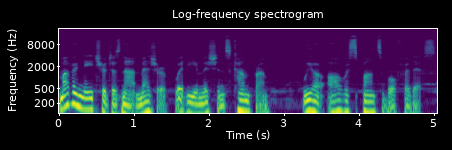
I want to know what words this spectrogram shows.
Mother Nature does not measure where the emissions come from. We are all responsible for this.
